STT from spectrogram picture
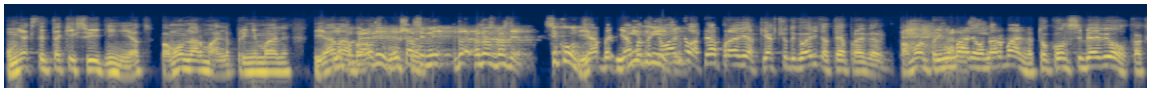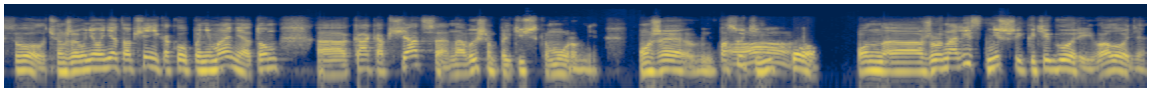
У меня, кстати, таких сведений нет. По-моему, нормально принимали. Я ну, наоборот, погоди, слышал... же... подожди, подожди, секунду. Я бы, я бы договорил, а ты опроверг. Я хочу договорить, а ты опроверг. По-моему, принимали его нормально, только он себя вел как сволочь. Он же, у него нет вообще никакого понимания о том, а, как общаться на высшем политическом уровне. Он же, по сути, а. никто. Он э, журналист низшей категории, Володя.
